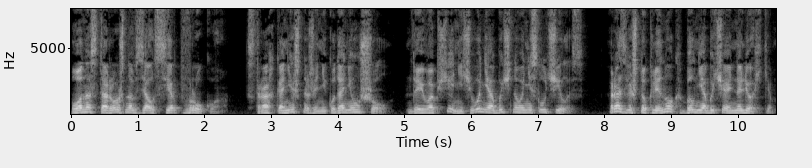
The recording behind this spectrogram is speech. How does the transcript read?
Он осторожно взял серп в руку. Страх, конечно же, никуда не ушел. Да и вообще ничего необычного не случилось. Разве что клинок был необычайно легким.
